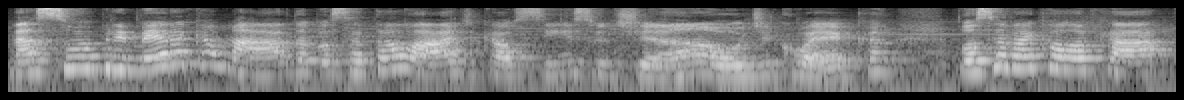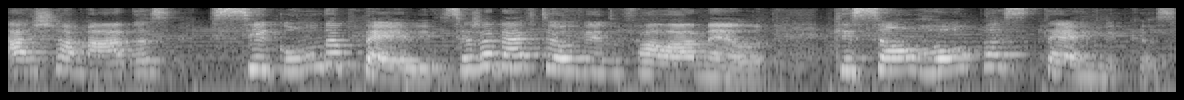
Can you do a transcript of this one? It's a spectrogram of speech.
Na sua primeira camada, você tá lá de calcinha, sutiã ou de cueca, você vai colocar as chamadas segunda pele. Você já deve ter ouvido falar nela, que são roupas térmicas.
